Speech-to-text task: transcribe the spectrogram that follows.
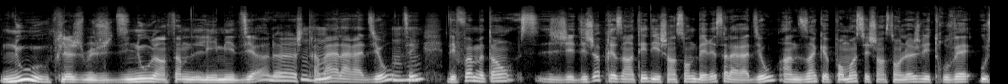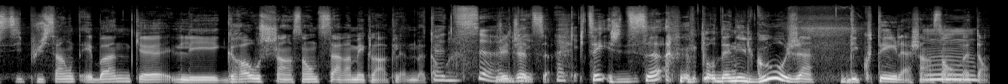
nous, puis là, je, je dis nous ensemble, les médias, là, je travaille à la radio, tu sais. Des fois, mettons, j'ai déjà présenté des chansons de Béris à la radio en disant que pour moi, ces chansons-là, je les trouvais aussi puissantes et bonnes que les grosses chansons de Sarah McLachlan, mettons. Dit ça? J'ai déjà dit ça. Puis tu sais, je dis ça pour donner le goût aux gens d'écouter la chanson, mettons.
